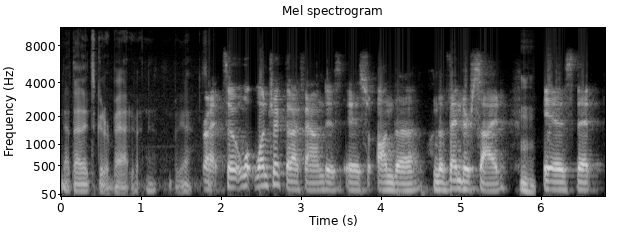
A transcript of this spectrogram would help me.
not that it's good or bad, but, but yeah, Right. So w- one trick that I found is is on the on the vendor side is that,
